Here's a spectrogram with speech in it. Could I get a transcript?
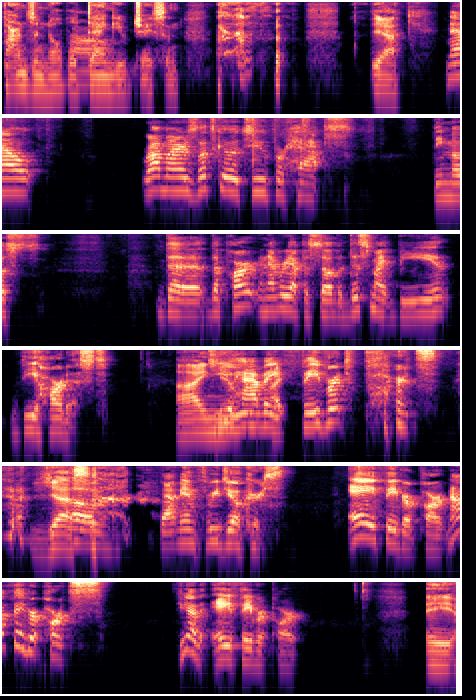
Barnes and Noble, um, dang you, Jason. yeah. Now, Rob Myers, let's go to perhaps the most the the part in every episode, but this might be the hardest. I Do knew. you have a I, favorite part? Yes. Of Batman Three Jokers. A favorite part, not favorite parts. Do you have a favorite part? A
